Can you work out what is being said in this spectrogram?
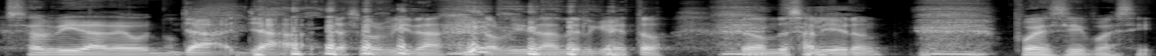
se olvida de uno. Ya, ya, ya se olvida, se olvida del gueto, de donde salieron. Pues sí, pues sí.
